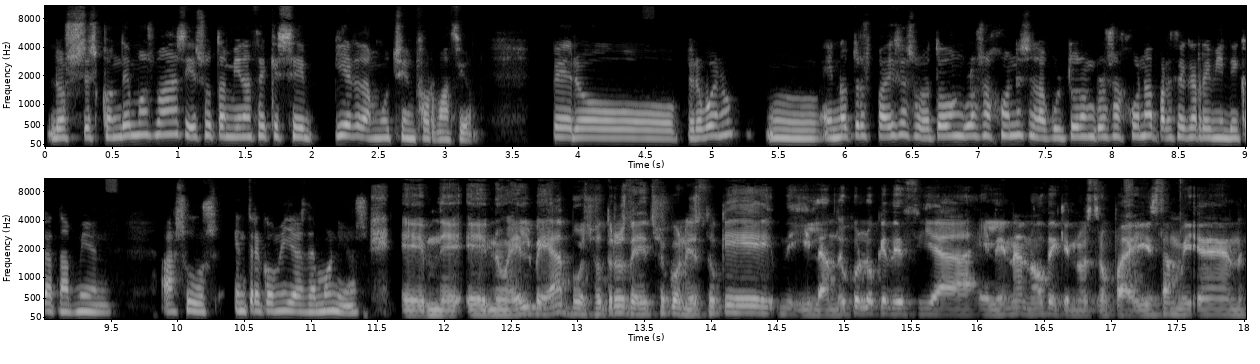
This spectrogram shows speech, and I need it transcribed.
Los escondemos más y eso también hace que se pierda mucha información. Pero, pero bueno, mm, en otros países, sobre todo anglosajones, en la cultura anglosajona parece que reivindica también a sus, entre comillas, demonios. Em, eh, eh, Noel, vea, vosotros de hecho con esto que, hilando con lo que decía Elena, ¿no? De que en nuestro país también,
